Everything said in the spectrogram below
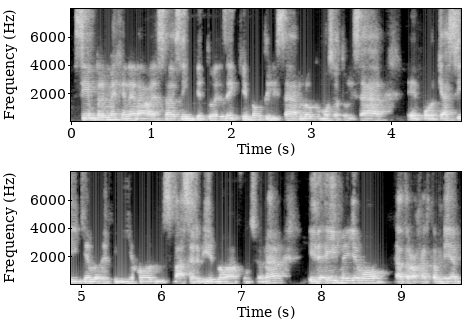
siempre me generaba esas inquietudes de quién va a utilizarlo, cómo se va a utilizar, eh, por qué así, quién lo definió, va a servir, no va a funcionar. Y de ahí me llevó a trabajar también,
